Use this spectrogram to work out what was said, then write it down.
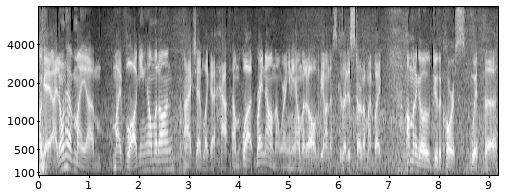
Okay, I don't have my um, my vlogging helmet on. I actually have like a half helmet. Well, right now I'm not wearing any helmet at all, to be honest, because I just started on my bike. I'm gonna go do the course with the,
